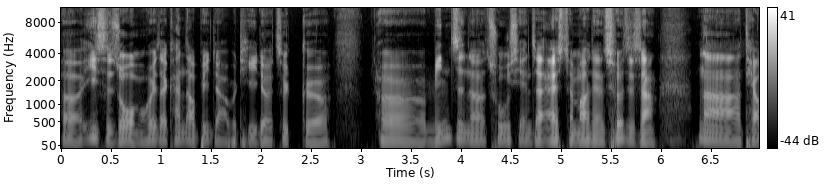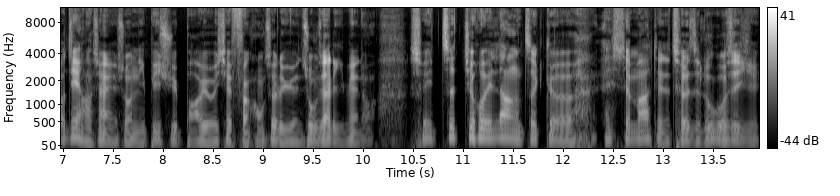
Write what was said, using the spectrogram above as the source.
呃，意思说我们会再看到 BWT 的这个。呃，名字呢出现在 Aston Martin 的车子上，那条件好像也说你必须保有一些粉红色的元素在里面哦，所以这就会让这个 Aston Martin 的车子，如果是以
